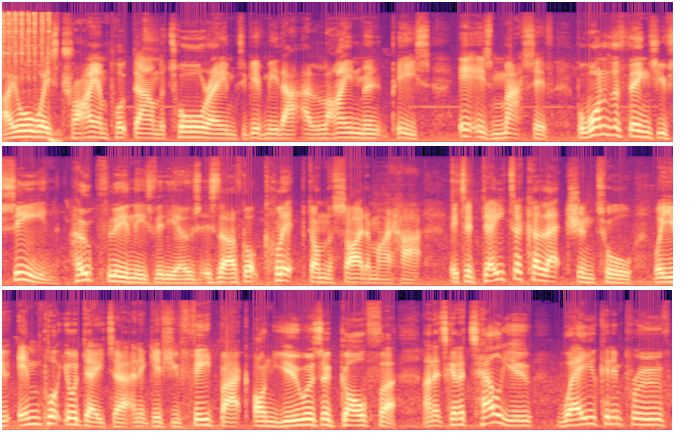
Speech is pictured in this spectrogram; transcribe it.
I always try and put down the tour aim to give me that alignment piece. It is massive. But one of the things you've seen, hopefully in these videos, is that I've got Clippd on the side of my hat. It's a data collection tool where you input your data and it gives you feedback on you as a golfer. And it's gonna tell you where you can improve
